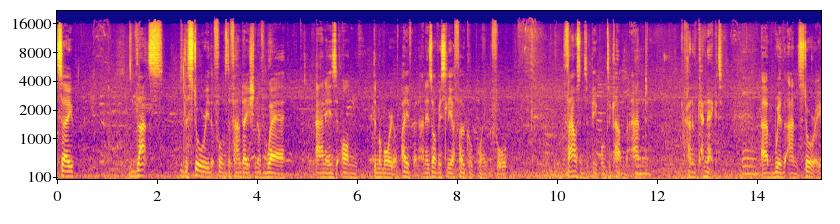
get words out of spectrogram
So that's the story that forms the foundation of where Anne is on the memorial pavement, and is obviously a focal point for thousands of people to come and kind of connect um, with Anne's story.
